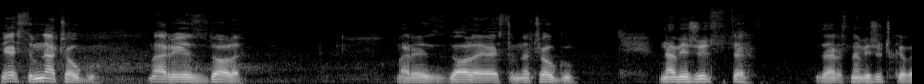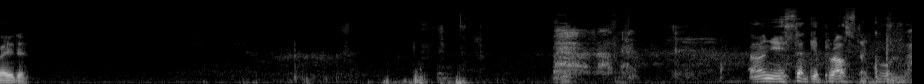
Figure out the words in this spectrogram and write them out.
Jestem na czołgu. Mary jest w dole. Mary jest w dole, ja jestem na czołgu. Na wieżyczce. Zaraz na wieżyczkę wejdę. A nie jest takie proste, kurwa.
